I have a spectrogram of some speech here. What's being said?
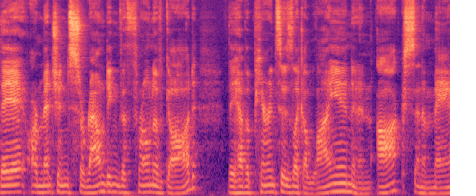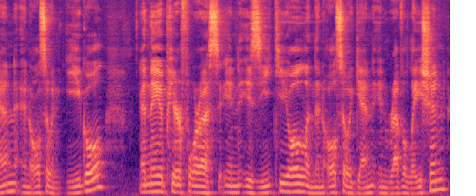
They are mentioned surrounding the throne of God. They have appearances like a lion and an ox and a man and also an eagle. And they appear for us in Ezekiel and then also again in Revelation.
